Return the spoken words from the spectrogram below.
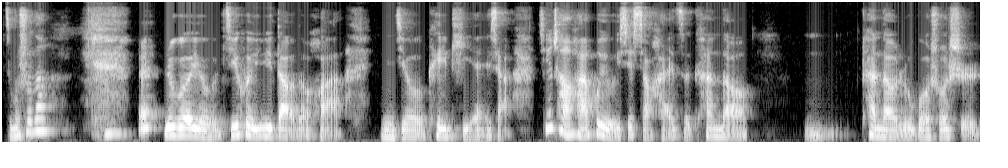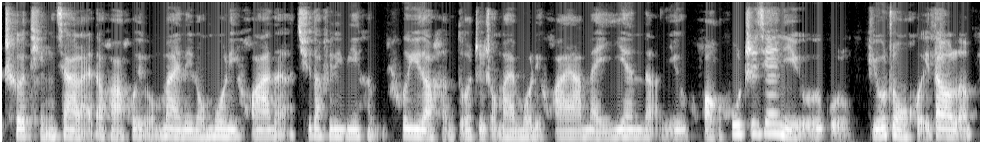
怎么说呢？如果有机会遇到的话，你就可以体验一下。经常还会有一些小孩子看到，嗯，看到如果说是车停下来的话，会有卖那种茉莉花的。去到菲律宾很会遇到很多这种卖茉莉花呀、卖烟的。你恍惚之间，你有一股有种回到了。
